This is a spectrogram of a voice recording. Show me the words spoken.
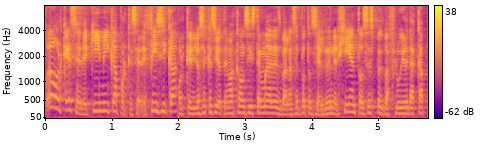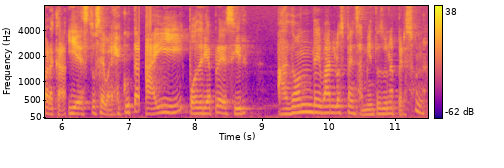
Porque sé de química, porque sé de física, porque yo sé que si yo tengo acá un sistema de desbalance potencial de energía, entonces pues va a fluir de acá para acá y esto se va a ejecutar. Ahí podría predecir a dónde van los pensamientos de una persona.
